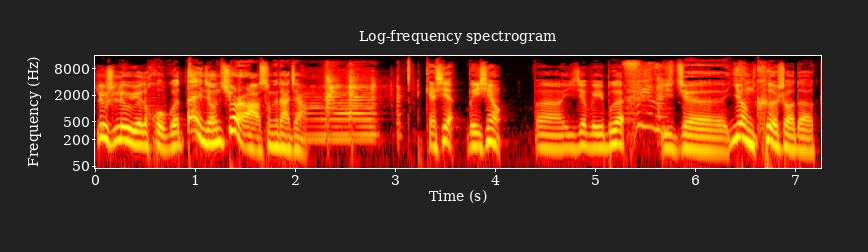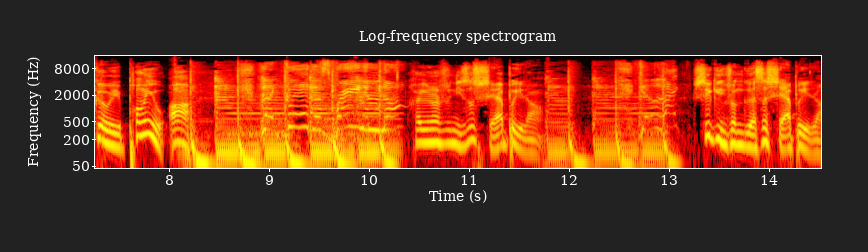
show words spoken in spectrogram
六十六元的火锅代金券啊，送给大家。感谢微信，呃，以及微博，以及映客上的各位朋友啊。还有人说你是陕北人，谁跟你说我是陕北人？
